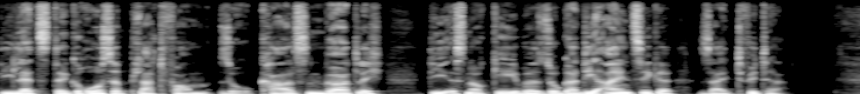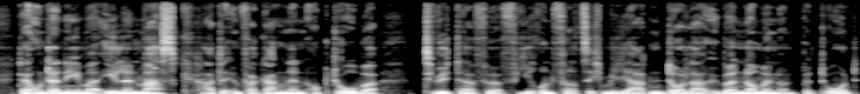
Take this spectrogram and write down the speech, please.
Die letzte große Plattform, so Carlson wörtlich, die es noch gebe, sogar die einzige, sei Twitter. Der Unternehmer Elon Musk hatte im vergangenen Oktober Twitter für 44 Milliarden Dollar übernommen und betont,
